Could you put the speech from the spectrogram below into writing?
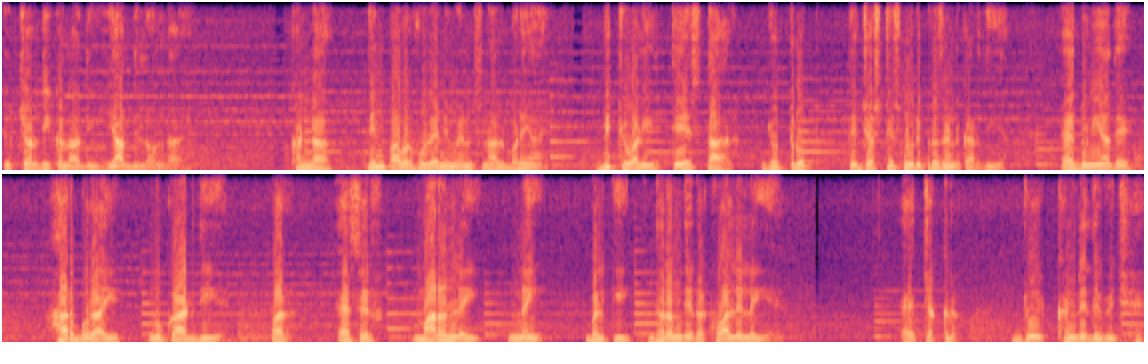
ਤੇ ਚੜ੍ਹਦੀ ਕਲਾ ਦੀ ਯਾਦ ਦਿਲਾਉਂਦਾ ਹੈ। ਖੰਡਾ ਤਿੰਨ ਪਾਵਰਫੁਲ ਐਲੀਮੈਂਟਸ ਨਾਲ ਬਣਿਆ ਹੈ। ਵਿੱਚ ਵਾਲੀ ਤੇਜ਼ ਧਾਰ ਜੋ ਟਰੁੱਥ ਤੇ ਜਸਟਿਸ ਨੂੰ ਰਿਪਰੈਜ਼ੈਂਟ ਕਰਦੀ ਹੈ, ਇਹ ਦੁਨੀਆ ਦੇ ਹਰ ਬੁਰਾਈ ਨੂੰ ਕਾਟਦੀ ਹੈ, ਪਰ ਇਹ ਸਿਰਫ ਮਾਰਨ ਲਈ ਨਹੀਂ, ਬਲਕਿ ਧਰਮ ਦੇ ਰਖਵਾਲੇ ਲਈ ਹੈ। ਇਹ ਚੱਕਰ ਜੋ ਇੱਕ ਖੰਡੇ ਦੇ ਵਿੱਚ ਹੈ,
